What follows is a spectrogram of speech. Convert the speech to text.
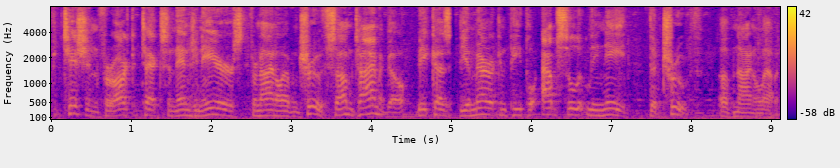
petition for architects and engineers for 9 11 Truth some time ago because the American people absolutely need the truth of 9 11.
